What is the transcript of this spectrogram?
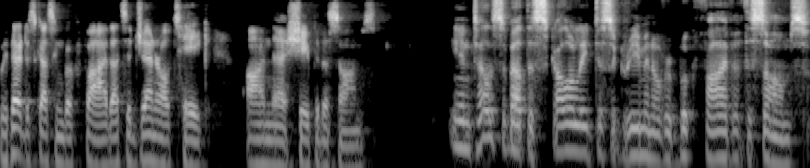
without discussing book five. That's a general take on the shape of the Psalms. Ian, tell us about the scholarly disagreement over book five of the Psalms.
